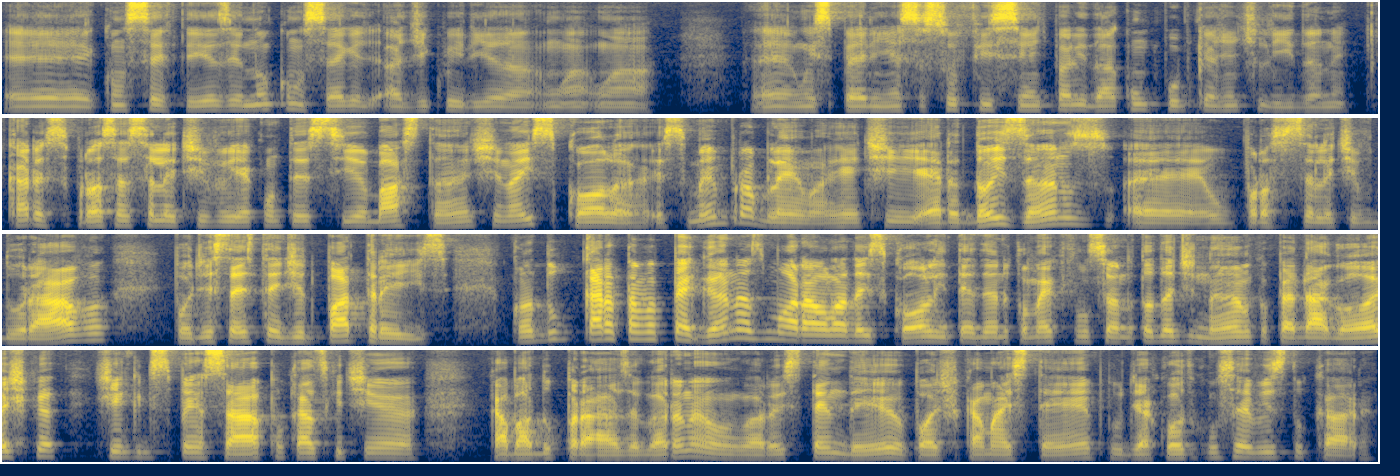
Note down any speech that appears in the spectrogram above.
é, com certeza ele não consegue adquirir uma, uma, é, uma experiência suficiente para lidar com o público que a gente lida, né? Cara, esse processo seletivo aí acontecia bastante na escola. Esse mesmo problema. A gente era dois anos, é, o processo seletivo durava, podia ser estendido para três. Quando o cara tava pegando as moral lá da escola, entendendo como é que funciona toda a dinâmica pedagógica, tinha que dispensar por causa que tinha acabado o prazo. Agora não, agora estendeu, pode ficar mais tempo, de acordo com o serviço do cara.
